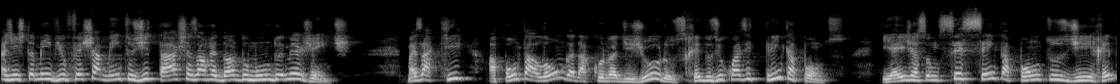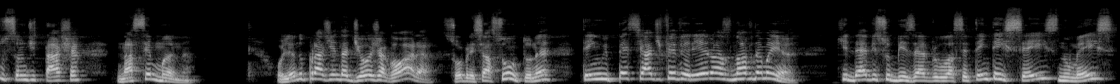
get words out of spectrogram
A gente também viu fechamentos de taxas ao redor do mundo emergente. Mas aqui, a ponta longa da curva de juros reduziu quase 30 pontos. E aí já são 60 pontos de redução de taxa na semana. Olhando para a agenda de hoje agora, sobre esse assunto, né, tem o IPCA de fevereiro às 9 da manhã, que deve subir 0,76 no mês,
